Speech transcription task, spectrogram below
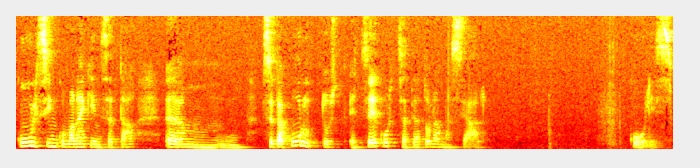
kuulsin, kui ma nägin seda ähm,, seda kuulutust, et seekord sa pead olema seal koolis.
